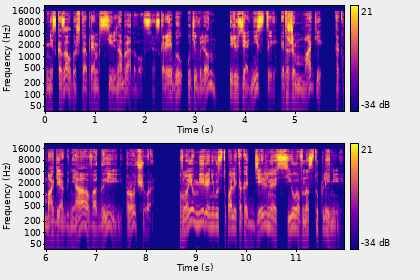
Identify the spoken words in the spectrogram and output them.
не сказал бы, что я прям сильно обрадовался, скорее был удивлен. Иллюзионисты — это же маги, как маги огня, воды и прочего. В моем мире они выступали как отдельная сила в наступлении.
